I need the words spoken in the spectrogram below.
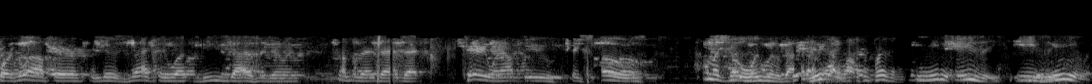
or to go out there and do exactly what these guys are doing, something that that, that Terry went out to expose. How much trouble we would have got? We got lost in prison immediately. Easy, easy. Immediately.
